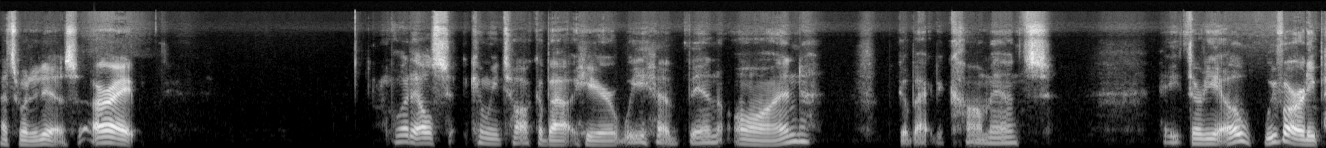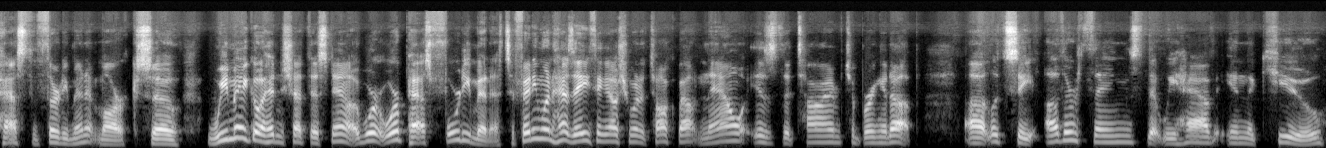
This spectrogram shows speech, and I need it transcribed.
that's what it is. All right. What else can we talk about here? We have been on, go back to comments. 8:30. Oh, we've already passed the 30 minute mark. So we may go ahead and shut this down. We're, we're past 40 minutes. If anyone has anything else you want to talk about, now is the time to bring it up. Uh, let's see other things that we have in the queue.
